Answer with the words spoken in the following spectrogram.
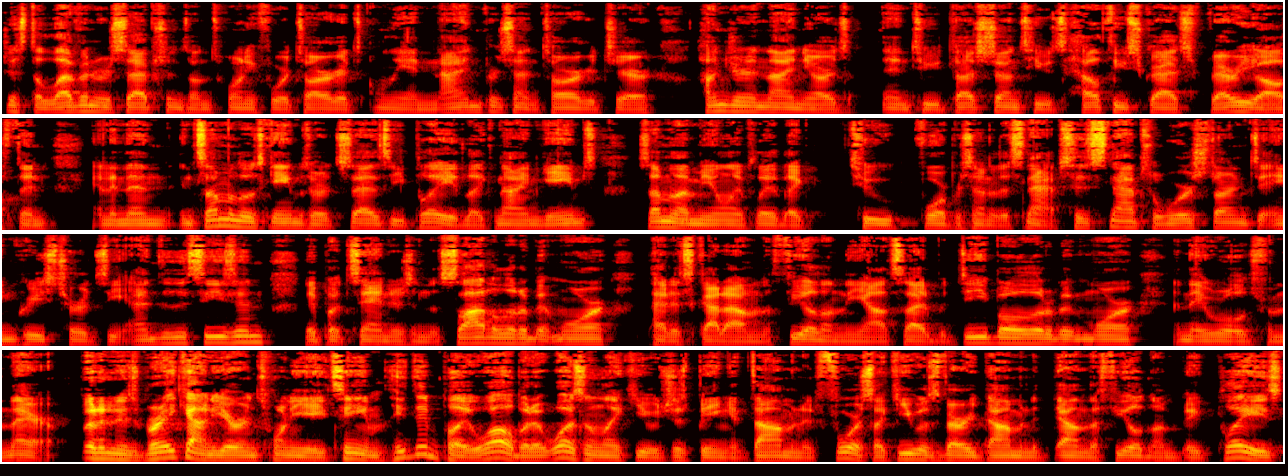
just 11 receptions on 24 targets, only a 9% target share, 109 yards, and two touchdowns. He was healthy scratch very often. And then in some of those games where it says he played like nine games, some of them he only played like two, 4% of the snaps. His snaps were starting to increase towards the end of the season. They put Sanders in the slot a little bit more. Pettis got out on the field on the outside with Deebo a little bit more, and they rolled from there. But in his breakout year in 2018, he did play well, but it wasn't like he was just being a dominant force. Like he was very dominant down the field on big plays,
